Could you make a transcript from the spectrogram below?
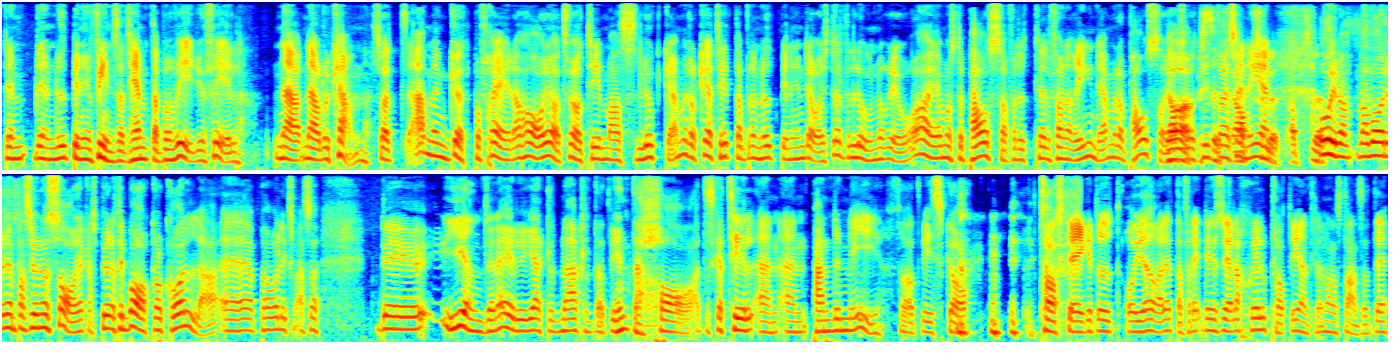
den, den utbildningen finns att hämta på en videofil när, när du kan. Så att, ja men gött på fredag har jag två timmars lucka, men då kan jag titta på den utbildningen då istället lugn och ro. Ah, jag måste pausa för telefonen ringde, ja men då pausar jag. Ja, så precis. tittar jag sen ja, absolut, igen. Absolut. Oj, vad, vad, var det den personen sa? Jag kan spela tillbaka och kolla. Eh, på liksom, alltså, det är, egentligen är det ju jäkligt märkligt att vi inte har, att det ska till en, en pandemi för att vi ska ta steget ut och göra detta. För det, det är så jävla självklart egentligen någonstans att det,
